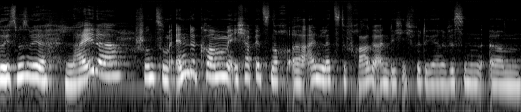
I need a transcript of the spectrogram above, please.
So, jetzt müssen wir leider schon zum Ende kommen. Ich habe jetzt noch äh, eine letzte Frage an dich. Ich würde gerne wissen, ähm,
